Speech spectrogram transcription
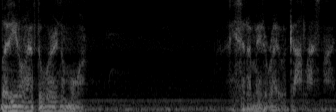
but he don't have to worry no more. He said, I made it right with God last night.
